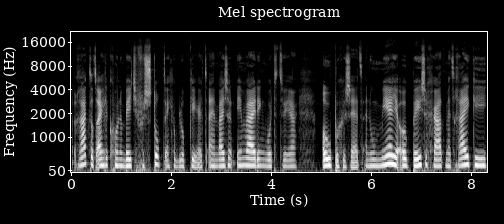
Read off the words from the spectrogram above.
raakt dat eigenlijk gewoon een beetje verstopt en geblokkeerd. En bij zo'n inwijding wordt het weer opengezet. En hoe meer je ook bezig gaat met Reiki,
